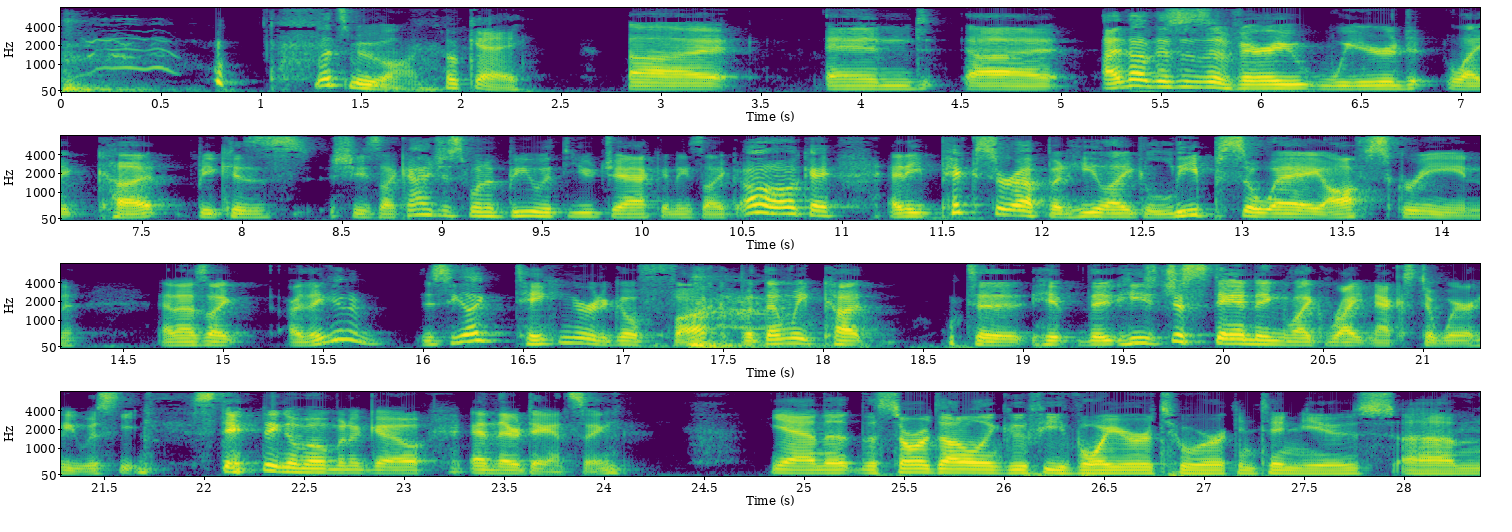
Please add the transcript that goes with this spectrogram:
Let's move on. Okay. Uh and uh I thought this was a very weird like cut because she's like, I just want to be with you, Jack, and he's like, Oh, okay. And he picks her up and he like leaps away off screen. And I was like, Are they gonna is he like taking her to go fuck? But then we cut to him he's just standing like right next to where he was standing a moment ago and they're dancing. Yeah, and the the Sora Donald and Goofy voyeur tour continues. Um,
